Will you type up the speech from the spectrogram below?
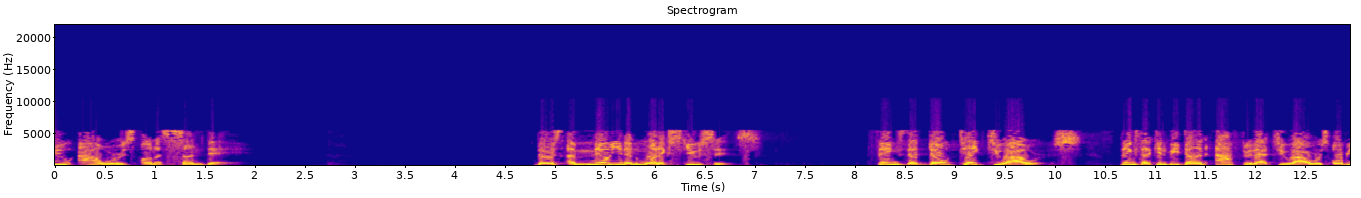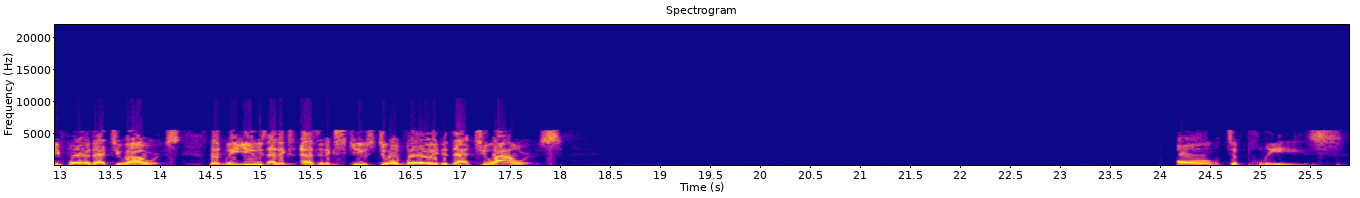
two hours on a Sunday. There's a million and one excuses. Things that don't take two hours. Things that can be done after that two hours or before that two hours that we use as an excuse to avoid that two hours. All to please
